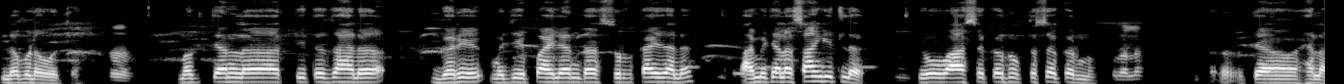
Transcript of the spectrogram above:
लबडं हं. होतं मग त्यांना तिथं झालं घरी म्हणजे पहिल्यांदा सुरू काय झालं? आम्ही त्याला सांगितलं की बाबा असं करू तसं करू. कोणाला? अं, त्या ह्याला.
